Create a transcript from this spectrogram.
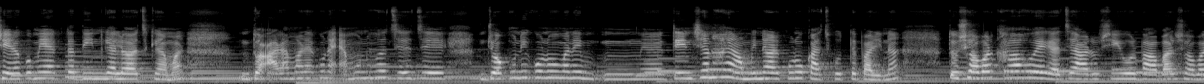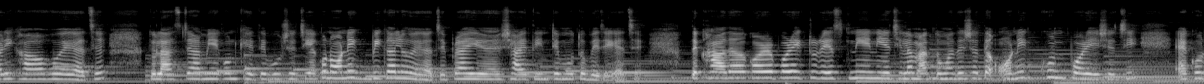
সেরকমই একটা দিন গেল আজকে আমার। তো আর আমার এখন এমন হয়েছে যে যখনই কোনো মানে টেনশন হয় আমি না আর কোনো কাজ করতে পারি না। তো সবার খাওয়া হয়ে গেছে আরুষি ওর বাবার সবারই খাওয়া হয়ে গেছে। তো লাস্টে আমি এখন খেতে বসেছি। এখন অনেক বিকাল হয়ে গেছে, প্রায় সাড়ে তিনটে মতো বেজে গেছে। তো খাওয়া দাওয়া করার পরে একটু রেস্ট নিয়ে নিয়েছিলাম আর তোমাদের সাথে অনেকক্ষণ পরে এসেছি। এখন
